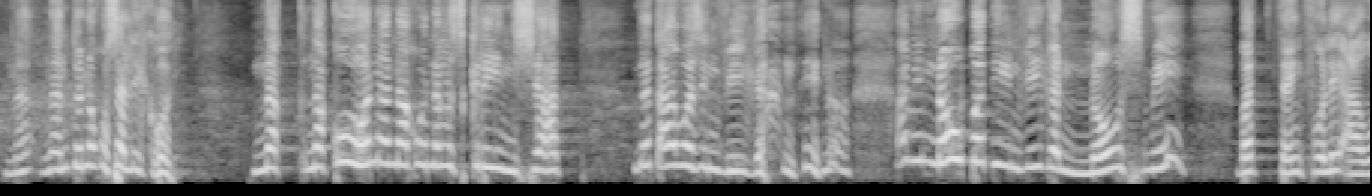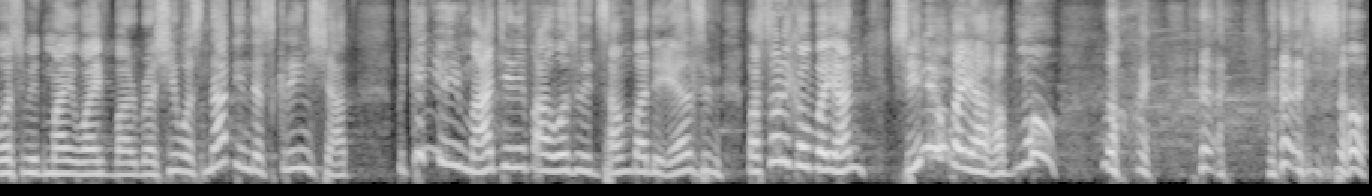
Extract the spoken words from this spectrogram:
Na, nandun ako sa likod. Nak, nakuha na ako ng screenshot that I was in vegan. You know, I mean, nobody in vegan knows me. But thankfully, I was with my wife Barbara. She was not in the screenshot. But can you imagine if I was with somebody else? And Pastor, ikaw ba yan? Sino yung kayakap mo? So,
